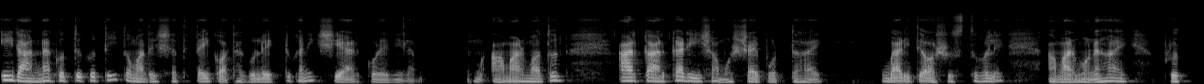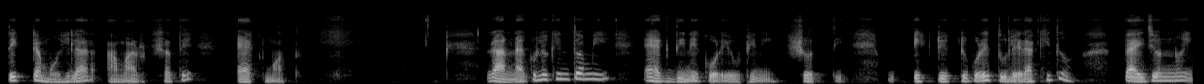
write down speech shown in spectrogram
এই রান্না করতে করতেই তোমাদের সাথে তাই কথাগুলো একটুখানি শেয়ার করে নিলাম। আমার মতন আর কার কার এই সমস্যায় পড়তে হয়? বাড়িতে অসুস্থ হলে আমার মনে হয় প্রত্যেকটা মহিলার আমার সাথে একমত। রান্নাগুলো কিন্তু আমি একদিনে করে উঠিনি, সত্যি। একটু একটু করে তুলে রাখি তো, তাই জন্যই।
